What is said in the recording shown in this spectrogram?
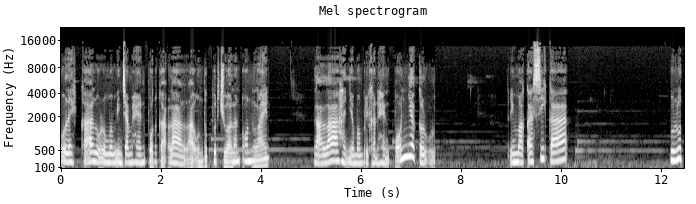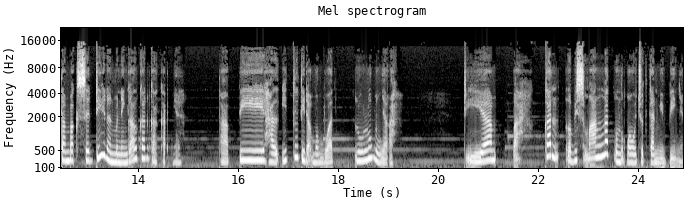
bolehkah Lulu meminjam handphone Kak Lala untuk berjualan online? Lala hanya memberikan handphonenya ke Lulu. Terima kasih Kak. Lulu tampak sedih dan meninggalkan kakaknya. Tapi hal itu tidak membuat Lulu menyerah. Dia bah bahkan lebih semangat untuk mewujudkan mimpinya.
